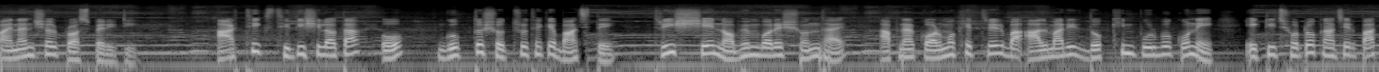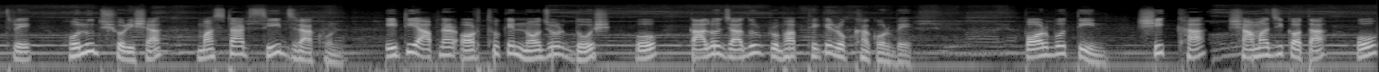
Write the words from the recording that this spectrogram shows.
ফাইন্যান্সিয়াল প্রসপেরিটি আর্থিক স্থিতিশীলতা ও গুপ্ত শত্রু থেকে বাঁচতে ত্রিশ ত্রিশে নভেম্বরের সন্ধ্যায় আপনার কর্মক্ষেত্রের বা আলমারির দক্ষিণ পূর্ব কোণে একটি ছোট কাঁচের পাত্রে হলুদ সরিষা, মাস্টার্ড সিডস রাখুন। এটি আপনার অর্থকে নজর, দোষ ও কালো জাদুর প্রভাব থেকে রক্ষা করবে। পর্ব তিন, শিক্ষা, সামাজিকতা ও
